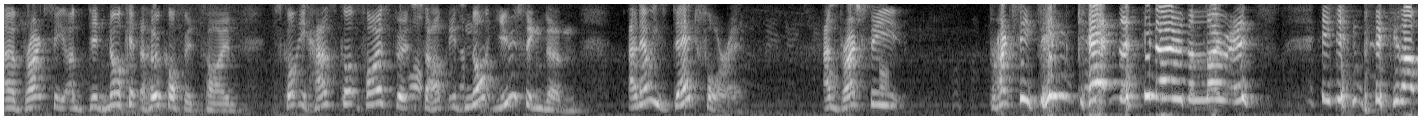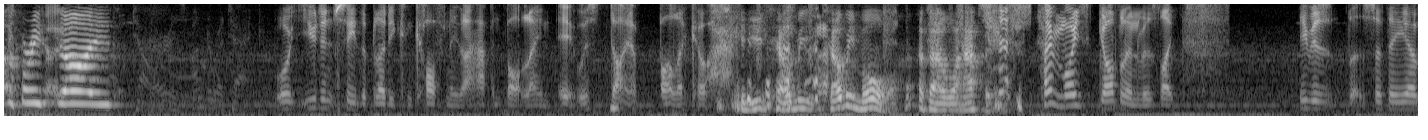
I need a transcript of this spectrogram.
Uh, Braxxy uh, did not get the hook off in time. Scotty has got fire spirits Well, up. He's not using them, and now he's dead for it. And Braxxy, Braxxy didn't get the you know the lotus. He didn't pick it up before he died. Well, you didn't see the bloody cacophony that happened bot lane. It was diabolical. Can you tell me tell me more about what happened? so Moist Goblin was like, he was so the uh,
